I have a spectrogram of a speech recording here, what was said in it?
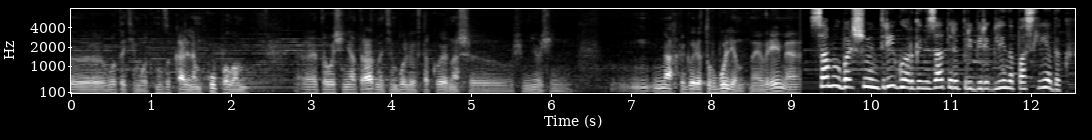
э, вот этим вот музыкальным куполом. Это очень отрадно, тем более в такое наше, в общем, не очень мягко говоря, турбулентное время. Самую большую интригу организаторы приберегли напоследок.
